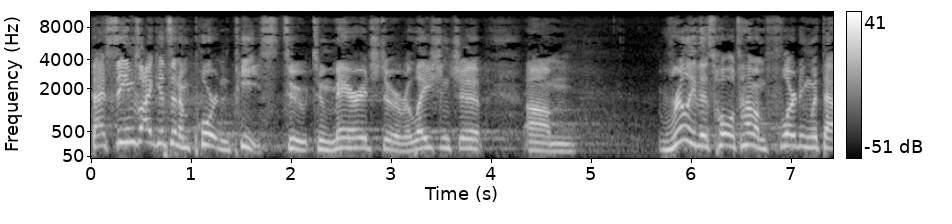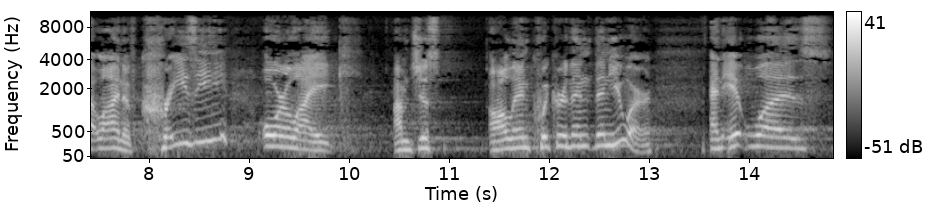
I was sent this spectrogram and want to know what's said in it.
That seems like it's an important piece to, to marriage, to a relationship. Um, really, this whole time I'm flirting with that line of crazy or like I'm just all in quicker than, than you were. And it was,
